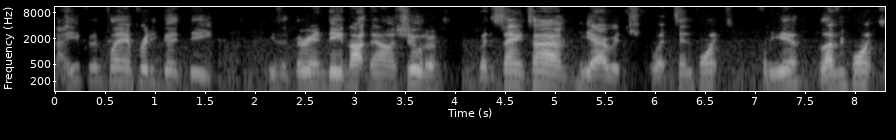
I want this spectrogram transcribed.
Now he's been playing pretty good D. He's a three and D knockdown shooter, but at the same time, he averaged what ten points for the year, eleven points.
